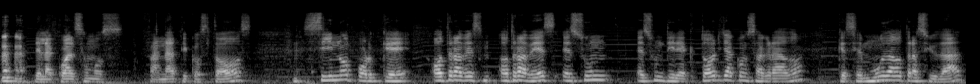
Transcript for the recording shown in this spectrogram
de la cual somos fanáticos todos, sino porque otra vez, otra vez es un, es un director ya consagrado que se muda a otra ciudad,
